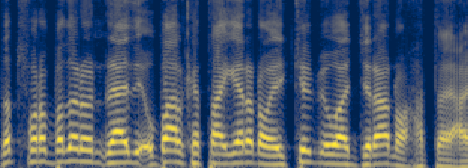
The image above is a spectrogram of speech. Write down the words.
dad fara badanoo baalka taageerana waa jiraanoo xataa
